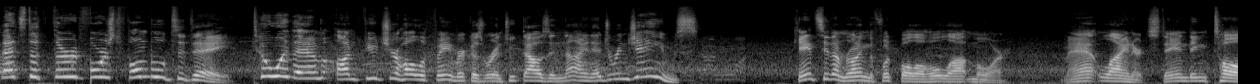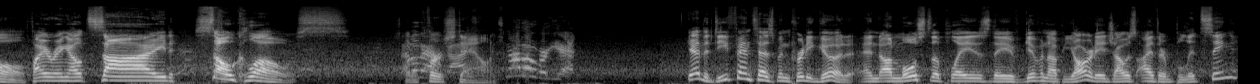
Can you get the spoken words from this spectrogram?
That's the third forced fumble today. Two of them on future Hall of Famer, because we're in 2009, Edgerrin James. Can't see them running the football a whole lot more. Matt Leinart standing tall, firing outside. So close. But a first down. It's not over yet. Yeah, the defense has been pretty good. And on most of the plays they've given up yardage, I was either blitzing,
